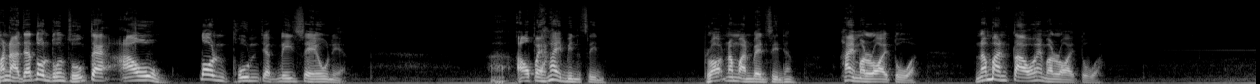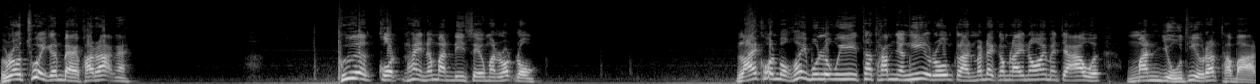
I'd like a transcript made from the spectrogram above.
มันอาจจะต้นทุนสูงแต่เอาต้นทุนจากดีเซลเนี่ย เอาไปให้เบนซิน เพราะน้ำมันเบนซินทั้งให้มาลอยตัว น้ำมันเตาให้มาลอยตัว เราช่วยกันแบกภาระไง เพื่อกดให้น้ำมันดีเซลมันลดลง หลายคนบอกเฮ้ยบุญลวี ถ้าทำอย่างนี้โรงกลั่นมันได้กำไรน้อยมันจะเอาเหรอมันอยู่ที่รัฐบาล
